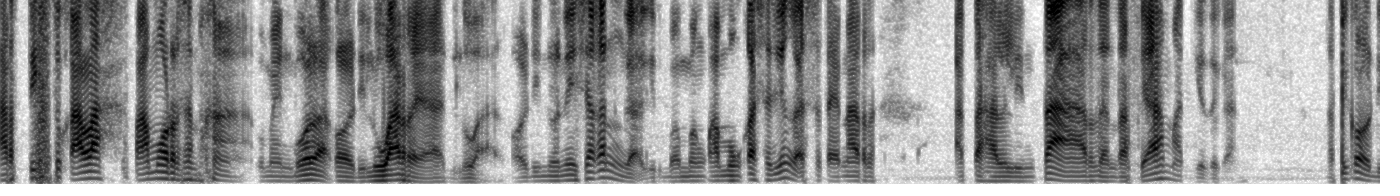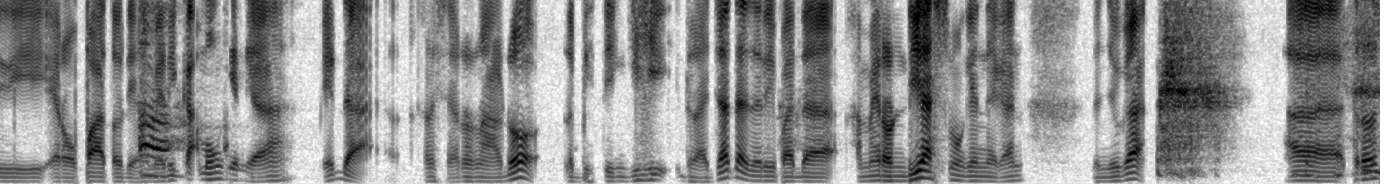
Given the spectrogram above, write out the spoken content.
artis tuh kalah pamor sama pemain bola kalau di luar ya, di luar. Kalau di Indonesia kan enggak gitu. Bambang Pamungkas aja nggak setenar Atta Halilintar dan Raffi Ahmad gitu kan. Tapi kalau di Eropa atau di Ah. Amerika mungkin ya beda. Cristiano Ronaldo lebih tinggi derajatnya daripada Cameron Diaz mungkin ya kan. Dan juga eh, terus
